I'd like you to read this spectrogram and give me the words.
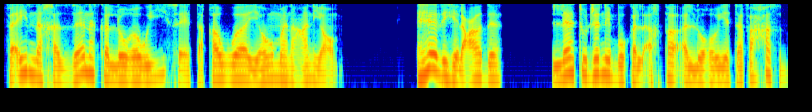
فإن خزانك اللغوي سيتقوى يوما عن يوم. هذه العادة لا تجنبك الأخطاء اللغوية فحسب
